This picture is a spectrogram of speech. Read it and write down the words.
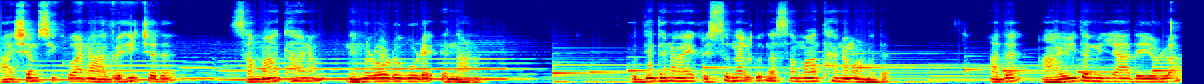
ആശംസിക്കുവാൻ ആഗ്രഹിച്ചത് സമാധാനം നിങ്ങളോടുകൂടെ എന്നാണ്. ഉദ്ധിതനായ ക്രിസ്തു നൽകുന്ന സമാധാനമാണത്. അത് ആയുധമില്ലാതെയുള്ള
